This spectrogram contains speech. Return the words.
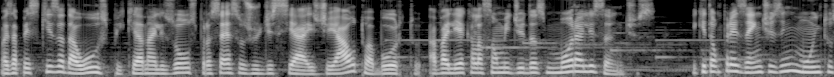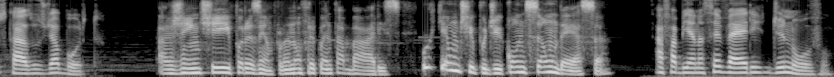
Mas a pesquisa da USP, que analisou os processos judiciais de autoaborto, avalia que elas são medidas moralizantes e que estão presentes em muitos casos de aborto. A gente, por exemplo, não frequenta bares. Por que um tipo de condição dessa? A Fabiana Severi, de novo.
